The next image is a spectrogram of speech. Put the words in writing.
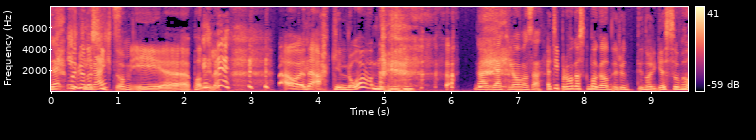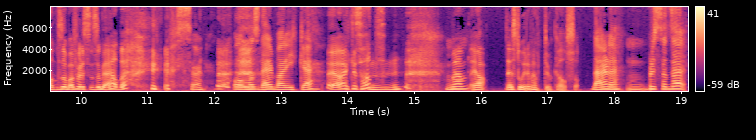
Det er på grunn av greit. sykdom i eh, panelet. Det er ikke lov. Nei, det er ikke lov, altså. Jeg tipper det var ganske mange andre rundt i Norge som hadde samme følelse som jeg hadde. Søren. Almost there, bare ikke. Ja, ikke sant? Mm, Men ja, det store venteuka, altså. det er det. Mm. Pluss at det-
